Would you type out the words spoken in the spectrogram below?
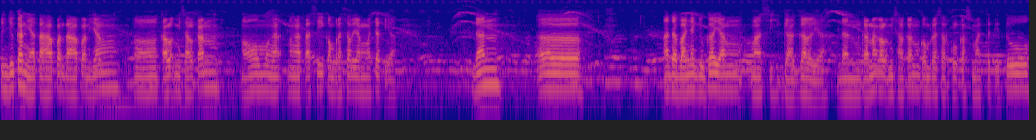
tunjukkan ya tahapan-tahapan yang eh, kalau misalkan mau menga- mengatasi kompresor yang macet ya. Dan eh, ada banyak juga yang masih gagal ya. Dan karena kalau misalkan kompresor kulkas macet itu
